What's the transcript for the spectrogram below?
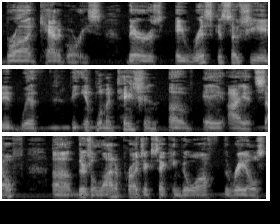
broad categories there's a risk associated with the implementation of AI itself. Uh, there's a lot of projects that can go off the rails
